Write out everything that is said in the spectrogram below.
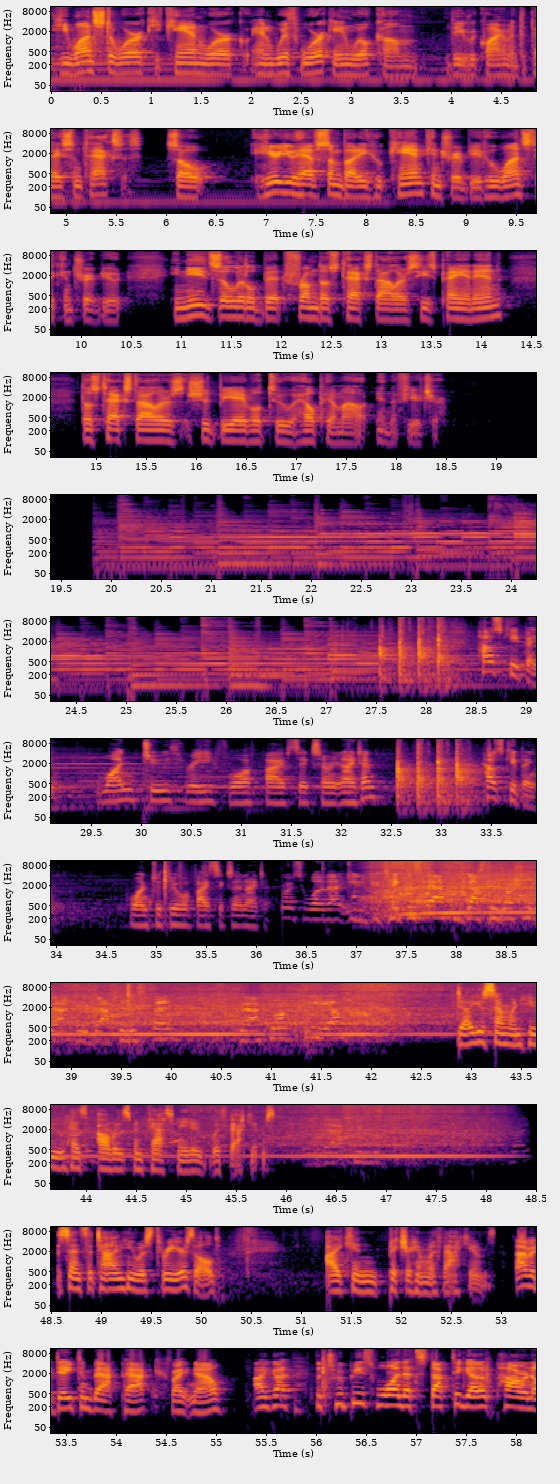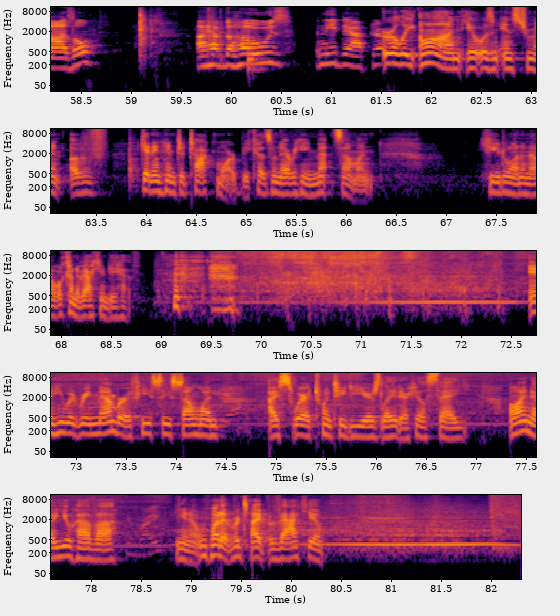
He wants to work, he can work, and with working will come the requirement to pay some taxes. So here you have somebody who can contribute, who wants to contribute. He needs a little bit from those tax dollars he's paying in. Those tax dollars should be able to help him out in the future. Housekeeping. One, two, three, four, five, six, seven, eight, nine, ten. Housekeeping. One, two, three, four, five, six, seven, nine, ten. First one, you, you take this back, you dust and brush it back, and back to this thing. Vacuum up here. Doug is someone who has always been fascinated with vacuums. Since the time he was three years old, I can picture him with vacuums. I have a Dayton backpack right now. I got the two-piece one that's stuck together, power nozzle. I have the hose and the adapter. Early on, it was an instrument of getting him to talk more because whenever he met someone, he'd want to know, what kind of vacuum do you have? and he would remember if he sees someone, I swear 20 years later, he'll say, oh, I know you have a, you know, whatever type of vacuum.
